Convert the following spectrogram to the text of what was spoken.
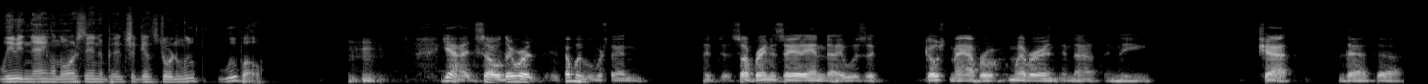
leaving Daniel Norris in a pinch against Jordan Luplow. Mm-hmm. Yeah, so there were a couple people were saying, I saw Brandon say it, and it was a Ghost Mav or whomever in, in the in the chat that uh,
